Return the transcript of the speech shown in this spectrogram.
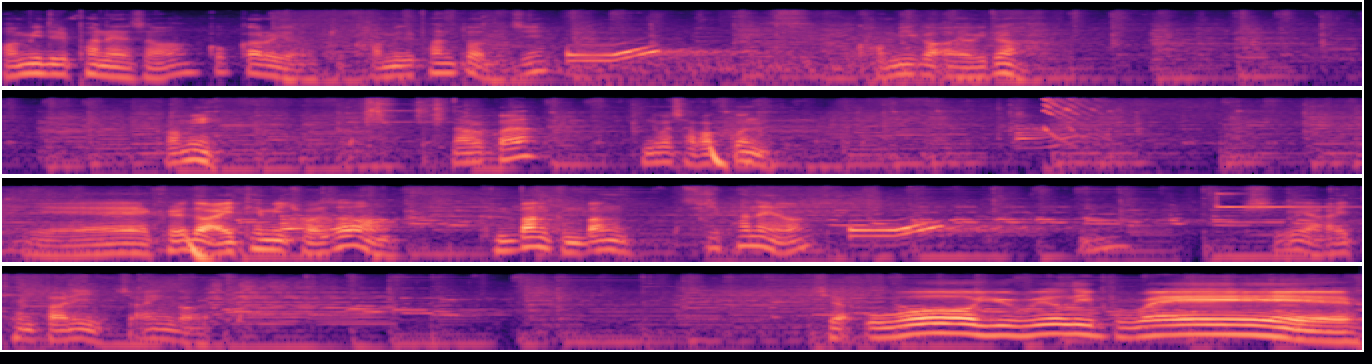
거미 들판에서 꽃가루 6개. 거미 들판 또 어디지? 거미가 아 여기다. 거미. 나올 거야? 누가 잡았군? 예 그래도 아이템이 좋아서 금방금방 수집하네요. 음, 확실히 아이템빨이 짱인 것 같아. 자, 우와 you really brave.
